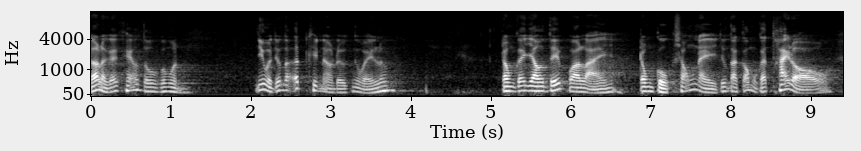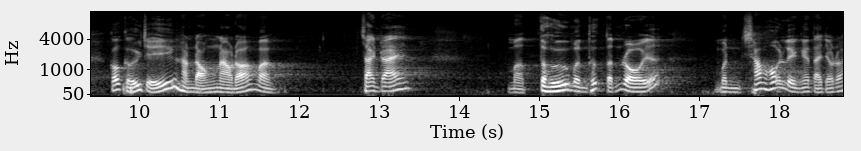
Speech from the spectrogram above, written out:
đó là cái khéo tu của mình. Nhưng mà chúng ta ít khi nào được như vậy lắm. Trong cái giao tiếp qua lại, trong cuộc sống này, chúng ta có một cái thái độ, có cử chỉ, hành động nào đó mà sai trái, mà tự mình thức tỉnh rồi á, mình sám hối liền ngay tại chỗ đó.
